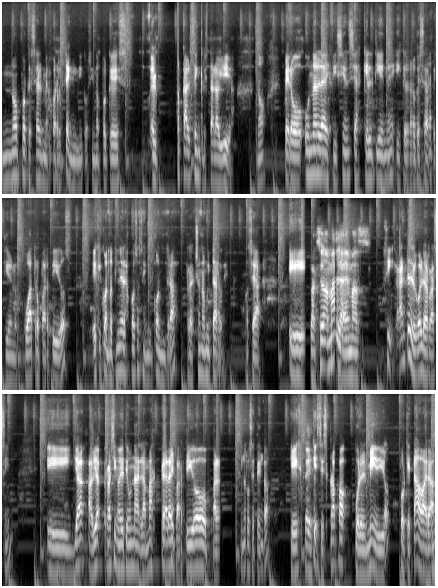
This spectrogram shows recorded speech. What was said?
no porque sea el mejor técnico, sino porque es el calce en Cristal hoy día, ¿no? Pero una de las deficiencias que él tiene, y creo que se ha repetido en los cuatro partidos, es que cuando tiene las cosas en contra, reacciona muy tarde. O sea, eh, Reacciona mal, además. sí, antes del gol de Racing, eh, ya había, Racing había tenido una, la más clara del partido para el minuto 70, que es Sí. que se escapa por el medio, porque Tábara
